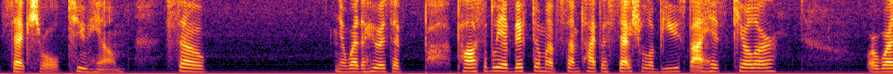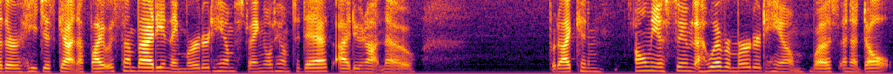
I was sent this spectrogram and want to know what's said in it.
sexual to him. So, you know, whether he was a, possibly a victim of some type of sexual abuse by his killer or whether he just got in a fight with somebody and they murdered him, strangled him to death, I do not know. But I can only assume that whoever murdered him was an adult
